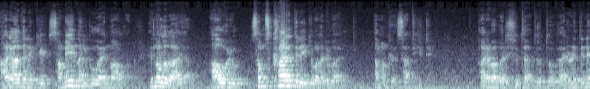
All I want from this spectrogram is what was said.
ആരാധനയ്ക്ക് സമയം നൽകുക എന്നുള്ളതായ ആ ഒരു സംസ്കാരത്തിലേക്ക് വളരുവാൻ നമ്മൾക്ക് സാധിക്കട്ടെ. പരമപരിശുദ്ധ തൃത്വ കാരുണ്യത്തിന്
